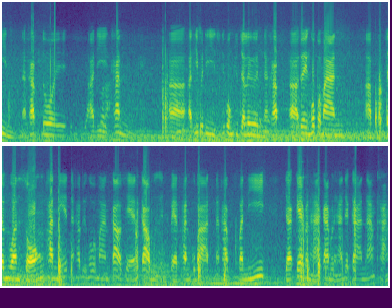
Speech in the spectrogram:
ถิ่นนะครับ โดยอดีตท่าน อธิบดีสุทธิพงษ์จุนเจริญนะครับด้วยงบประมาณจำนวน 2,000 เมตรนะครับด้วยงบประมาณ 998,000กว่าบาทนะครับ วันนี้จะแก้ปัญหาการบริหารจัดการน้ำขัง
